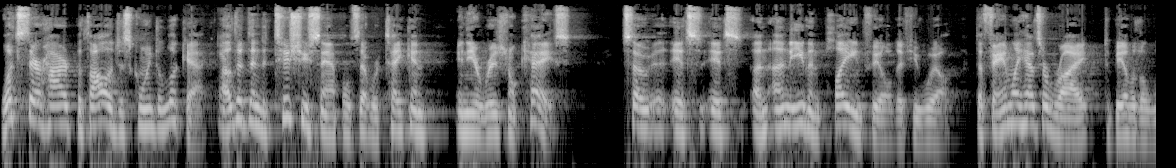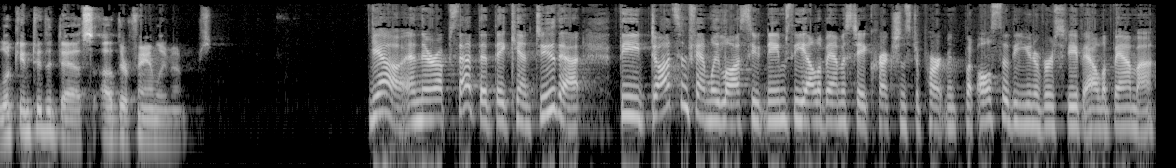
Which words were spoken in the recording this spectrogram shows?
what's their hired pathologist going to look at other than the tissue samples that were taken in the original case? So it's it's an uneven playing field, if you will. The family has a right to be able to look into the deaths of their family members. Yeah, and they're upset that they can't do that. The Dotson family lawsuit names the Alabama State Corrections Department, but also the University of Alabama,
